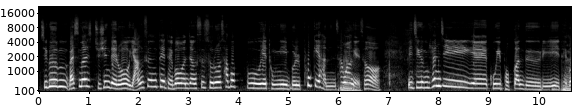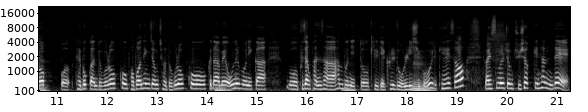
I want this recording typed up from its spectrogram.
지금 말씀해 주신 대로 양승태 대법원장 스스로 사법부의 독립을 포기한 상황에서 네. 지금 현직의 고위 법관들이 대법 네. 뭐 대법관도 그렇고 법원 행정처도 그렇고 그다음에 음. 오늘 보니까 뭐 부장 판사 한 분이 음. 또 길게 글도 올리시고 음. 이렇게 해서 말씀을 좀 주셨긴 한데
